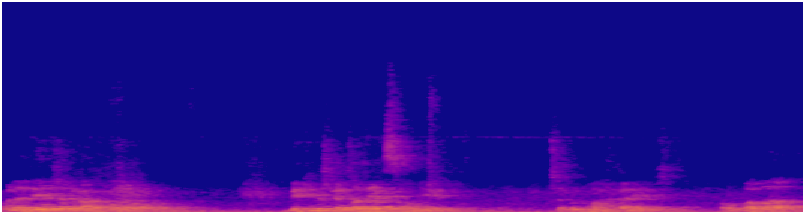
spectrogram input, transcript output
ولا déjà كنعرف mais كيفاش كانت la réaction ديالي؟ نقول لكم واحد القضية ربما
